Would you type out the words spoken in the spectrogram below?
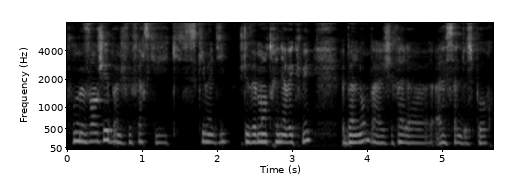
pour me venger, bah, je vais faire ce qu'il ce m'a dit. Je devais m'entraîner avec lui. Et eh ben non, bah, j'irai à la, à la salle de sport.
